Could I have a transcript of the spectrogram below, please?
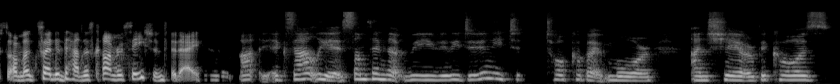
so I'm excited to have this conversation today. Uh, exactly. It's something that we really do need to talk about more and share because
